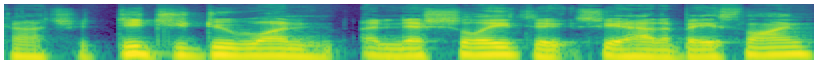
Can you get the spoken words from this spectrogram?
Gotcha. Did you do one initially to, so you had a baseline?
